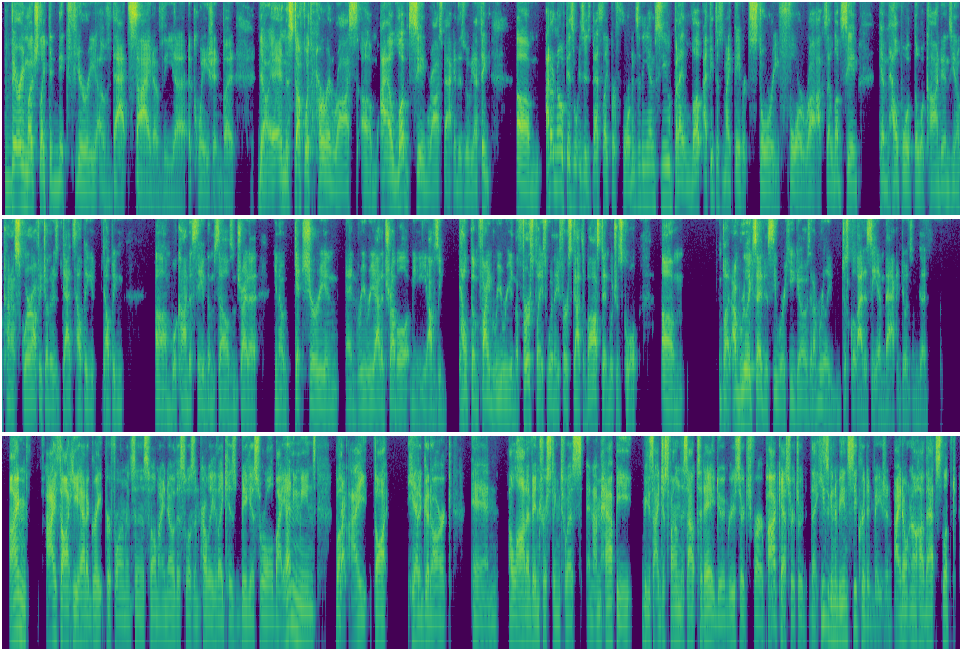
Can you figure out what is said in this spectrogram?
very much like the Nick Fury of that side of the uh, equation. But no, and the stuff with her and Ross, um, I loved seeing Ross back in this movie. I think um, I don't know if this was his best like performance of the MCU, but I love I think this is my favorite story for Ross. I love seeing him help with the Wakandans, you know, kind of square off each other's debts, helping helping um Wakanda save themselves and try to, you know, get Shuri and and Riri out of trouble. I mean, he obviously helped them find Riri in the first place when they first got to Boston, which was cool. Um, but I'm really excited to see where he goes, and I'm really just glad to see him back and doing some good. I'm I thought he had a great performance in this film. I know this wasn't probably like his biggest role by any means, but Right. I thought he had a good arc and a lot of interesting twists. And I'm happy because I just found this out today doing research for our podcast, Richard, that he's going to be in Secret Invasion. I don't know how that slipped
